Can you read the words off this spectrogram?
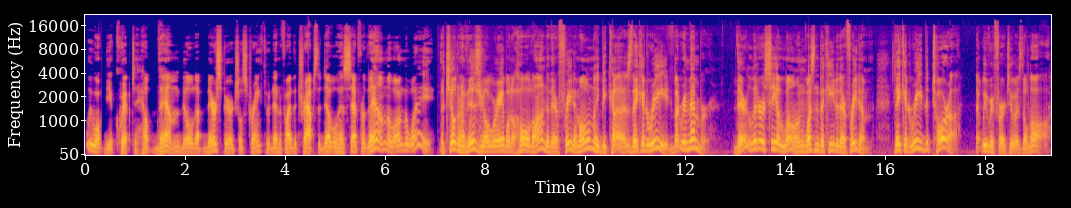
we won't be equipped to help them build up their spiritual strength to identify the traps the devil has set for them along the way. The children of Israel were able to hold on to their freedom only because they could read. But remember, their literacy alone wasn't the key to their freedom. They could read the Torah, that we refer to as the law.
